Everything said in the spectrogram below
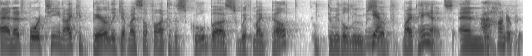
And at 14, I could barely get myself onto the school bus with my belt through the loops yeah. of my pants. And 100%.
